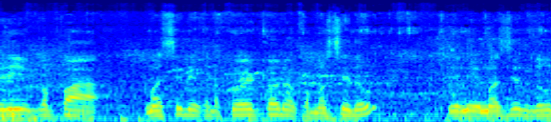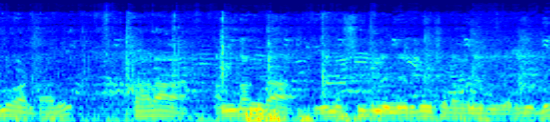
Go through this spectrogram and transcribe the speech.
ఇది గొప్ప మసీదు ఇక్కడ కోయట్లోని ఒక మసీదు. దీన్ని మసీదు లూలు అంటారు. చాలా అందంగా ఈ మసీదుని నిర్మించడం అనేది జరిగింది.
